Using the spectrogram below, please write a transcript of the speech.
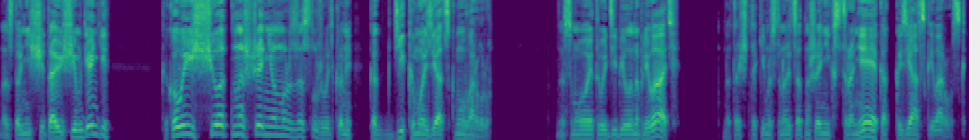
на сто не считающим деньги, какого еще отношения он может заслуживать, кроме как к дикому азиатскому варвару? На самого этого дебила наплевать, но точно таким же становится отношение к стране, как к азиатской варварской.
